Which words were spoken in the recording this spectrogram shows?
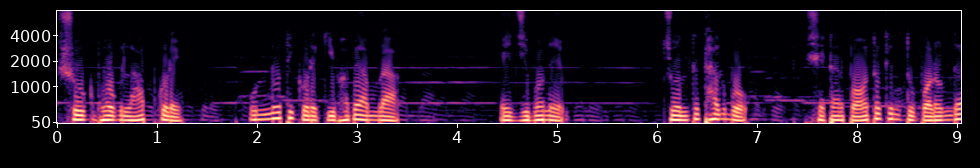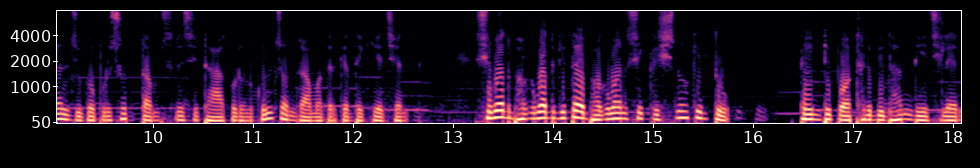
সুখ ভোগ লাভ করে উন্নতি করে কীভাবে আমরা এই জীবনে চলতে থাকব, সেটার পথও কিন্তু পরমদয়াল যুগপুরুষোত্তম শ্রী শ্রী ঠাকুর অনুকূলচন্দ্র আমাদেরকে দেখিয়েছেন। শ্রীমদ্ ভগবদ গীতায় ভগবান শ্রীকৃষ্ণ কিন্তু তিনটি পথের বিধান দিয়েছিলেন।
